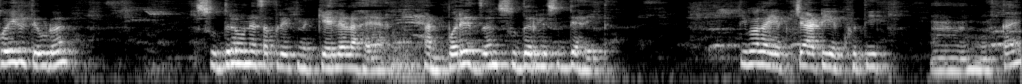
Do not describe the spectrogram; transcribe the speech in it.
होईल तेवढं सुधरवण्याचा प्रयत्न केलेला आहे आणि बरेच जण सुधरले सुद्धा आहेत. ती बघा एक चाट एक होती. काय?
